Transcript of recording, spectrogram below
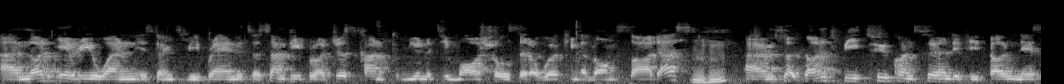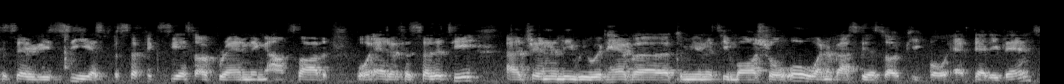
Uh, not everyone is going to be branded. So some people are just kind of community marshals that are working alongside us. Mm-hmm. Um, so don't be too concerned if you don't necessarily see a specific CSO branding outside or at a facility. Uh, generally, we would have a community marshal or one of our CSO people at that event.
